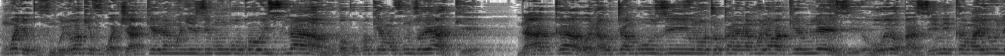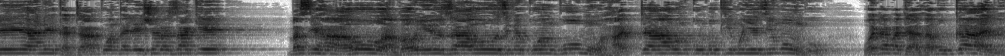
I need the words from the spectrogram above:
Mwenye kufunguliwa kifua chake na Mwenyezi Mungu kwa Uislamu kwa kupokea mafunzo yake na akawa na utambuzi unaotokana na Mola wake mlezi, huyo basi ni kama yule anayekataa kuangalia ishara zake. Basi hao ambao nyoyo zao zimekuwa ngumu hata wamkumbuki Mwenyezi Mungu, watapata adhabu kali.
